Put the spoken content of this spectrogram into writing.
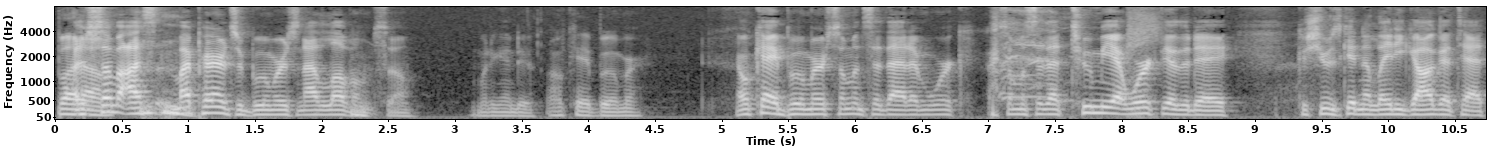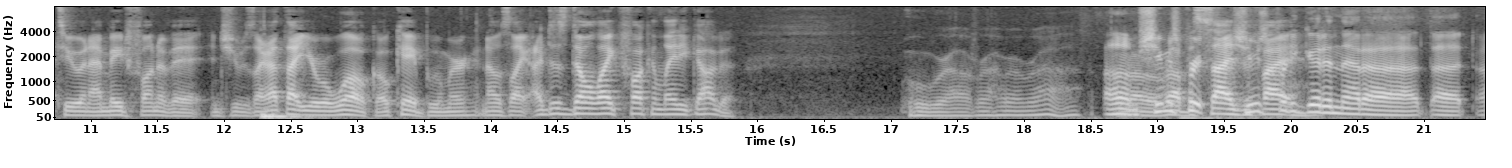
But um, some I, my parents are boomers and i love them so what are you gonna do? Okay, boomer. okay boomer. Someone said that at work. Someone said that to me at work the other day because she was getting a Lady Gaga tattoo and I made fun of it. And she was like, I thought you were woke. Okay, boomer. And I was like, I just don't like fucking Lady Gaga. Ooh, rah, rah, rah, rah. Um, Rah, she rah, was pretty. She was I- pretty good in that. Uh, that uh,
